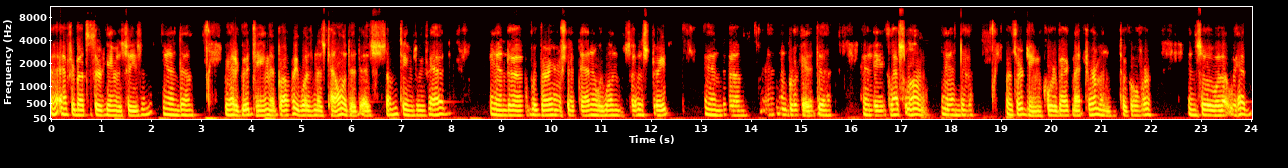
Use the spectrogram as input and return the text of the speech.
after about the third game of the season. And um, we had a good team. that probably wasn't as talented as some teams we've had. And uh, Rick Berringer stepped in, and we won seven straight. And, um, and Brook had uh, had a collapsed lung, and uh, our third team quarterback Matt Turman took over, and so uh, we had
